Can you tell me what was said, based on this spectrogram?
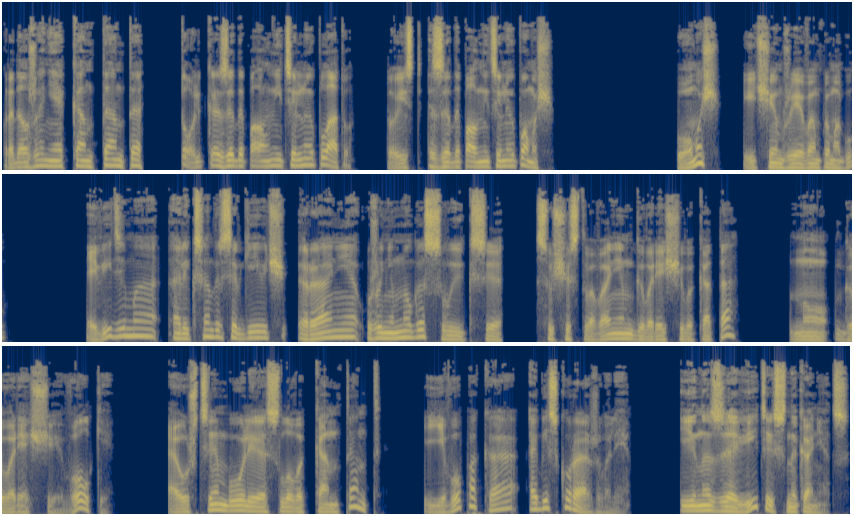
Продолжение контанта только за дополнительную плату, то есть за дополнительную помощь. Помощь? И чем же я вам помогу? Видимо, Александр Сергеевич ранее уже немного свыкся с существованием говорящего кота, но говорящие волки, а уж тем более слово «контент» его пока обескураживали. И назовитесь, наконец,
